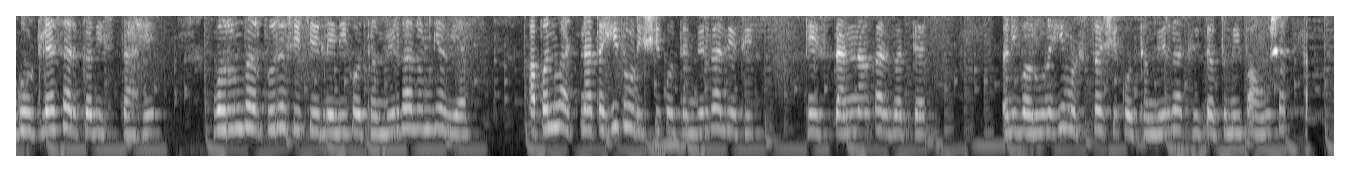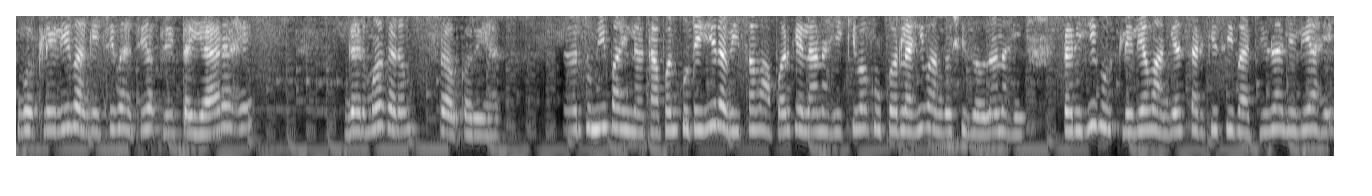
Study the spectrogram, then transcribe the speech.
घोटल्यासारखं दिसतं आहे. वरून भरपूर अशी चिरलेली कोथिंबीर घालून घेऊयात. आपण वाटणातही थोडीशी कोथिंबीर घाली होती ठेचताना कालबत्त्यात. आणि वरूनही मस्त अशी कोथिंबीर घातली तर तुम्ही पाहू शकता. घोटलेली वांग्याची भाजी आपली तयार आहे. गरमागरम सर्व करूयात. तर तुम्ही पाहिलं तर आपण कुठेही रवीचा वापर केला नाही किंवा कुकरलाही वांगं शिजवलं नाही तरीही गुठलेल्या वांग्यासारखीच ही भाजी झालेली आहे.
